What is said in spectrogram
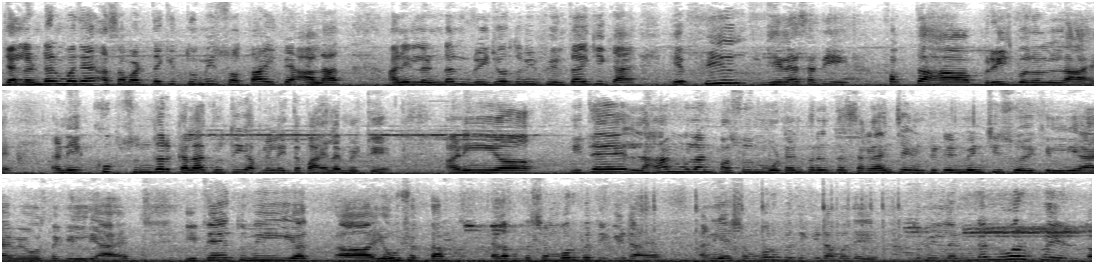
ज्या लंडनमध्ये असं वाटतं की तुम्ही स्वतः इथे आलात आणि लंडन ब्रिज ब्रिजवर तुम्ही फिरताय की काय? हे फील घेण्यासाठी फक्त हा ब्रिज बनवलेला आहे आणि एक खूप सुंदर कलाकृती आपल्याला इथं पाहायला मिळते. आणि इथे लहान मुलांपासून मोठ्यांपर्यंत सगळ्यांच्या एंटरटेनमेंटची सोय केलेली आहे व्यवस्था केलेली आहे. इथे तुम्ही येऊ शकता. याला फक्त शंभर रुपये तिकीट आहे आणि या शंभर रुपये तिकिटामध्ये तुम्ही लंडनवर फिर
